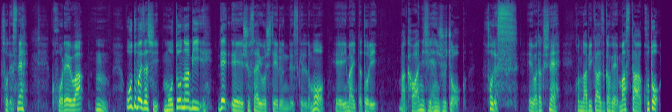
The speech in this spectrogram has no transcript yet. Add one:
そうですね。これは、うん、オートバイ雑誌元ナビで、えー、主催をしているんですけれども、えー、今言った通り、まあ、川西編集長、そうです。えー、私ね、このナビカーズカフェマスターこと、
